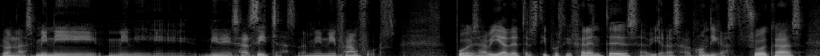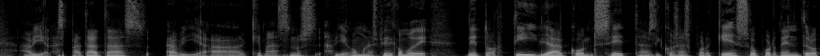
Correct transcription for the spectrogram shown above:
con las mini, mini, mini salsichas, las mini frankfurts pues había de tres tipos diferentes, había las albóndigas suecas, había las patatas, había, ¿qué más? había como una especie como de, de tortilla con setas y cosas por queso por dentro,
